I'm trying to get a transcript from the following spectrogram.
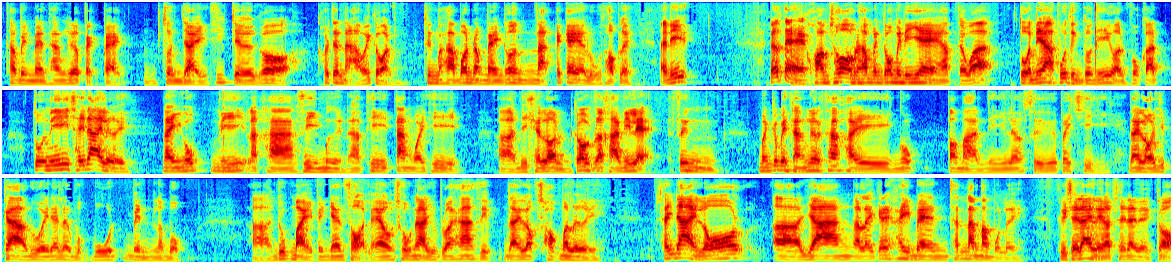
ถ้าเป็นแบรนด์ทางเลือกแปลกๆ ส่วนใหญ่ที่เจอก็เขาจะหนาไว้ก่อน ซึ่งมาคาร์บอนบางแบนก็หนักใกล้ๆอะลูท็อปเลย อันนี้แล้วแต่ความชอบนะครับมันก็ไม่ได้แย่ครับ แต่ว่าตัวนี้พูดถึงตัวนี้ก่อนโฟกัส ตัวนี้ใช้ได้เลยในงบนี้ราคา 40,000นะครับที่ตั้งไว้ที่ดีแคลอนก็ราคานี้แหละ ซึ่งมันก็เป็นทางเลือกถ้าใครงบประมาณนี้แล้วซื้อไปขี่ได้ 129 ด้วยได้ระบบบูทเป็นระบบยุคใหม่เป็นแกนสอดแล้วโชคหน้ายุค150 ได้ล็อกช็อคมาเลย ใช้ได้ล้ออยางอะไรก็ให้แบรนด์ชั้นนำมาหมดเลย คือใช้ได้เลยครับใช้ได้เลยก็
